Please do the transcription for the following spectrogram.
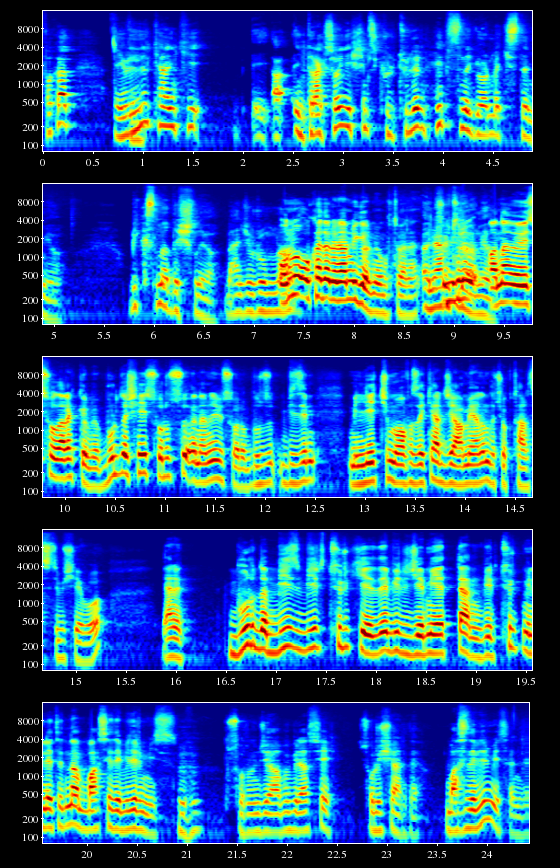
Fakat evrilirken ki e, interaksiyona geçtiğimiz kültürlerin hepsini görmek istemiyor. Bir kısmına dışlıyor. Bence Rumlar... Onu o kadar önemli görmüyor muhtemelen. Önemli Kültürü görmüyor. ana öğesi olarak görmüyor. Burada şey sorusu önemli bir soru. Bu bizim milliyetçi muhafazakar camianın da çok tartıştığı bir şey bu. Yani burada biz bir Türkiye'de bir cemiyetten, bir Türk milletinden bahsedebilir miyiz? Bu sorunun cevabı biraz şey, soru işareti. Bahsedebilir miyiz sence?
